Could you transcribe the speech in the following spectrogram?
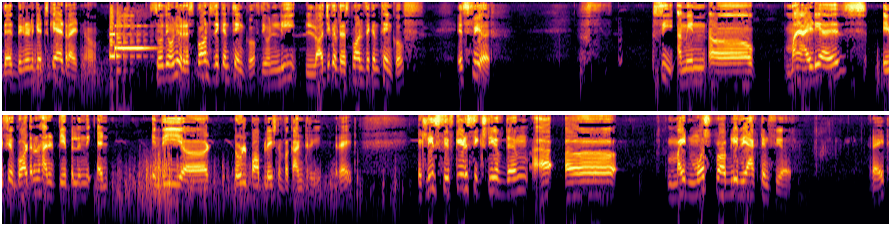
they're beginning to get scared right now. So the only response they can think of the only logical response they can think of is fear. See i mean uh, my idea is if you've got around 100 people in the in the uh, total population of a country, right? At least 50 to 60 of them uh, uh, might most probably react in fear, right?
